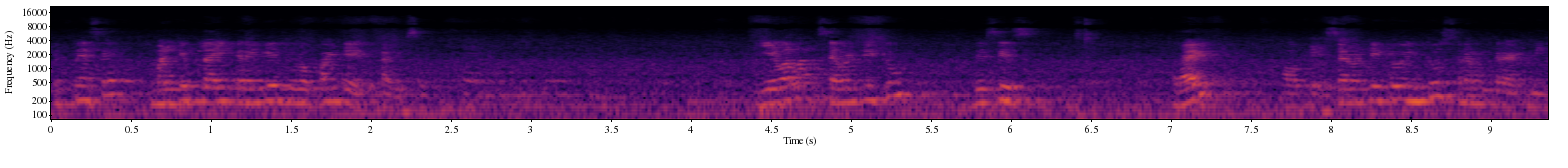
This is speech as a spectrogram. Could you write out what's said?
कितने से? मल्टीप्लाई करेंगे 0.85 से। ये वाला 72 this is right okay 72 two into serum creatinine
